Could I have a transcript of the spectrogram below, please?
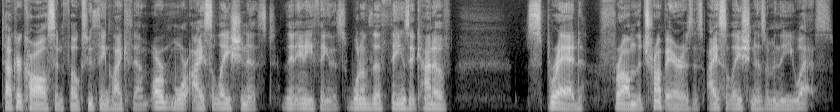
Tucker Carlson, folks who think like them, are more isolationist than anything. That's one of the things that kind of spread from the Trump era is this isolationism in the US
